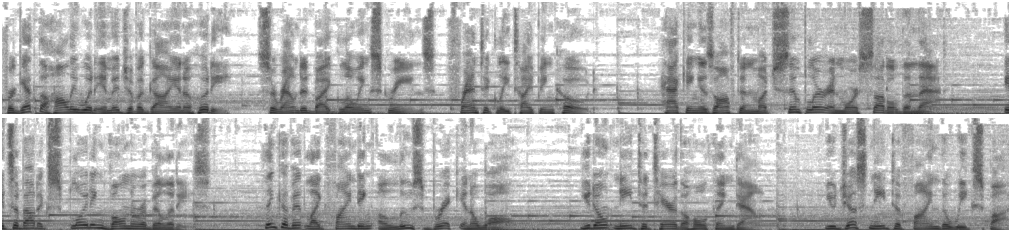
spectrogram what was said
Forget the Hollywood image of a guy in a hoodie, surrounded by glowing screens, frantically typing code. Hacking is often much simpler and more subtle than that. It's about exploiting vulnerabilities. Think of it like finding a loose brick in a wall. You don't need to tear the whole thing down. You just need to find the weak spot.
